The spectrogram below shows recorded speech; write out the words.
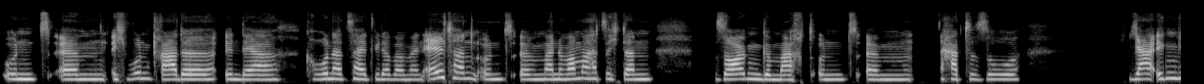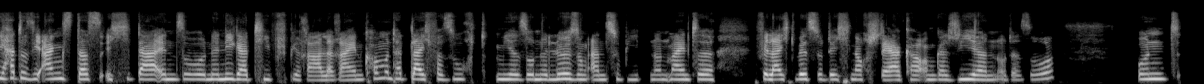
Und ähm, ich wohne gerade in der Corona-Zeit wieder bei meinen Eltern und ähm, meine Mama hat sich dann Sorgen gemacht und ähm, hatte so ja, irgendwie hatte sie Angst, dass ich da in so eine Negativspirale reinkomme und hat gleich versucht, mir so eine Lösung anzubieten und meinte, vielleicht willst du dich noch stärker engagieren oder so. Und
